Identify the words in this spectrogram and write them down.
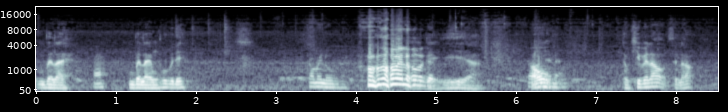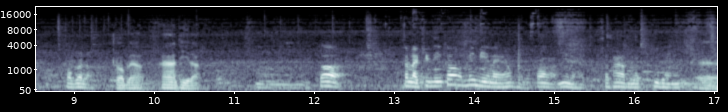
มึงเป็นไรฮะมึงเป็นไรมึงพูดไปดิก็ไม่รู้นะ ผมก็ไม่รู้เหมือนกัเด็นกเหี้ยก็เอ้านี่แหละจบคลิปไปแล้วเสร็จแล้วครบแล้วเหรอครบแล้วห้านาทีแล้วอืมก็สำหรับคลิปนี้ก็ไม่มีอะไรนะครับผมก็นี่แหละครับสภาพรถที่แบงค์เออ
